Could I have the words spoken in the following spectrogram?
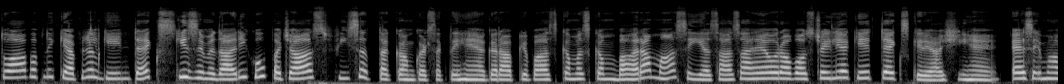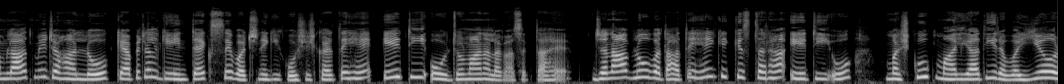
تو آپ اپنے کیپٹل گین ٹیکس کی ذمہ داری کو پچاس فیصد تک کم کر سکتے ہیں اگر آپ کے پاس کم از کم بارہ ماہ سے یہ اثاثہ ہے اور آپ آسٹریلیا کے ٹیکس کے رہائشی ہیں ایسے معاملات میں جہاں لوگ کیپٹل گین ٹیکس سے بچنے کی کوشش کرتے ہیں اے ٹی او جرمانہ لگا سکتا ہے جناب لو بتاتے ہیں کہ کس طرح اے ٹی او مشکوک مالیاتی رویے اور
